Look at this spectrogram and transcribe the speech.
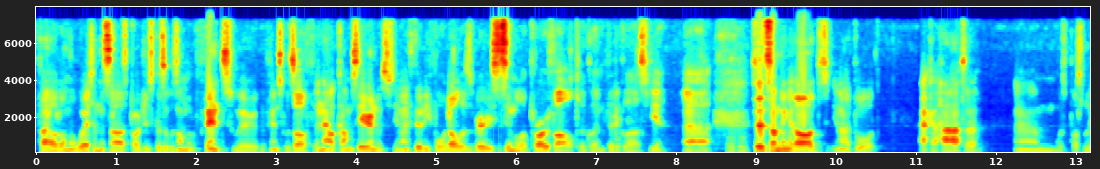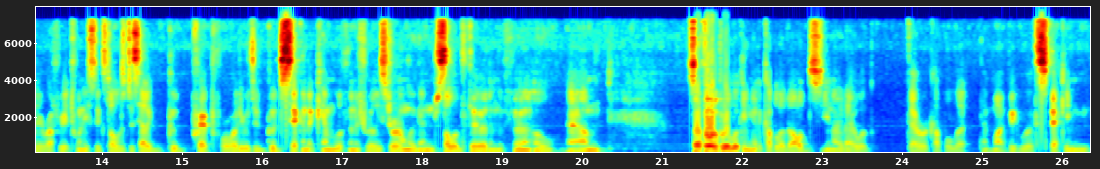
failed on the wet and the Sires' produce because it was on the fence where the fence was off, and now it comes here and it's you know thirty four dollars, very similar profile to Glenfiddich mm-hmm. last year. Uh, mm-hmm. So it's something at odds. You know, I thought Akahata um, was possibly a roughly at twenty six dollars. Just had a good prep for it. He was a good second at Kembla, finished really strongly, then solid third in the Fernhill. Um, so I thought if we were looking at a couple of odds, you know, they were there are a couple that, that might be worth specking,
